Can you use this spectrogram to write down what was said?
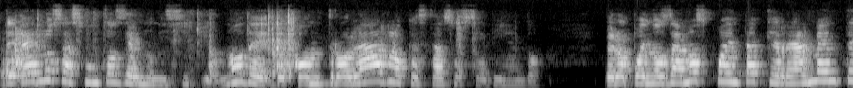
de ver los asuntos del municipio, ¿no? De, de controlar lo que está sucediendo. Pero pues nos damos cuenta que realmente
